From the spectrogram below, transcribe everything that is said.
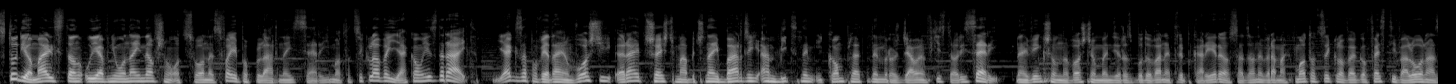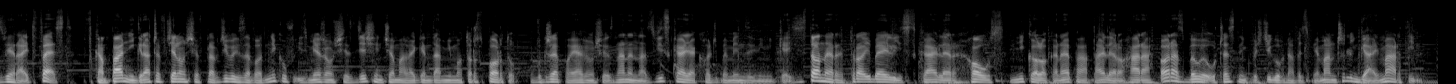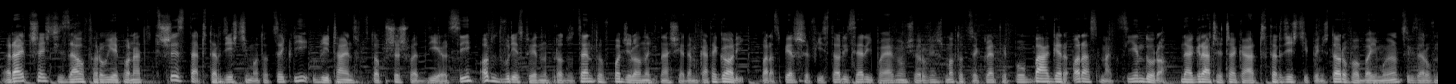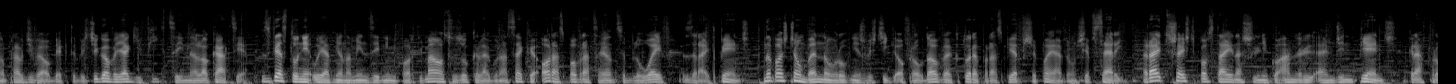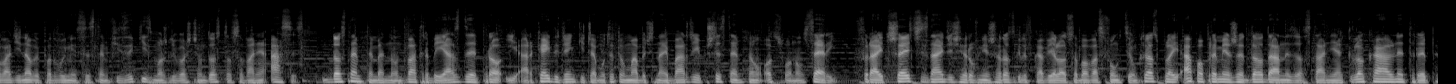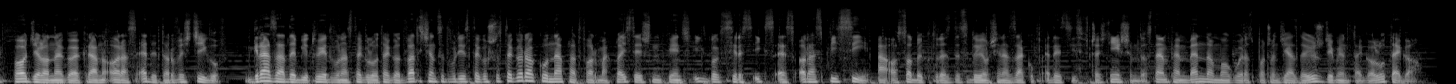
Studio Milestone ujawniło najnowszą odsłonę swojej popularnej serii motocyklowej, jaką jest Ride. Jak zapowiadają Włosi, Ride 6 ma być najbardziej ambitnym i kompletnym rozdziałem w historii serii. Największą nowością będzie rozbudowany tryb kariery osadzony w ramach motocyklowego festiwalu o nazwie Ride Fest. W kampanii gracze wcielą się w prawdziwych zawodników i zmierzą się z dziesięcioma legendami motorsportu. W grze pojawią się znane nazwiska, jak choćby m.in. Casey Stoner, Troy Bailey, Skyler House, Nicolo Canepa, Tyler O'Hara oraz były uczestnik wyścigów na Wyspie Man, czyli Guy Martin. Ride 6 zaoferuje ponad 340 motocykli, wliczając w to przyszłe DLC, od 21 producentów podzielonych na 7 kategorii. Po raz pierwszy w historii serii pojawią się również motocykle typu Bagger oraz Maxi Enduro. Na graczy czeka 45 torów obejmujących zarówno prawdziwe obiekty wyścigowe, jak i fikcyjne lokacje. W zwiastunie ujawniono m.in. Portimao, Suzuki Laguna Seca oraz powracający Blue Wave z Ride 5. Nowością będą również wyścigi offroadowe, które po raz pierwszy pojawią się w serii. Ride 6 powstaje na silniku Unreal Engine 5. Gra wprowadzi nowy podwójny system fizyki z możliwością dostosowania asyst. Dostępne będą dwa tryby jazdy, Pro i Arcade, dzięki czemu tytuł ma być najbardziej przystępną odsłoną serii. W Ride 6 znajdzie się również rozgrywka wieloosobowa z funkcją crossplay, a po premierze dodany zostanie lokalny tryb podzielonego ekranu oraz edytor wyścigów. Gra zadebiutuje 12 lutego 2026 roku na platformach PlayStation 5, Xbox Series XS oraz PC, a osoby, które zdecydują się na zakup edycji z wcześniejszym dostępem będą mogły rozpocząć jazdę już 9 lutego.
